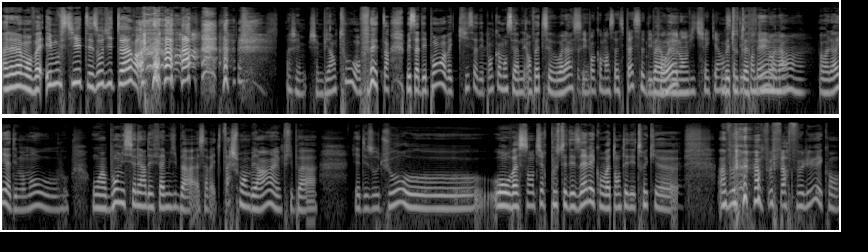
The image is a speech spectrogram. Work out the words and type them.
ah là là mais on va émoustiller tes auditeurs Ah, j'aime bien tout en fait hein. mais ça dépend avec qui ça dépend comment c'est amené en fait c'est voilà Ça dépend comment ça se passe, ça Bah dépend ouais. de l'envie de chacun, Mais ça tout à fait, du voilà. moment. euh. Voilà, il y a des moments où, où un bon missionnaire des familles, bah, ça va être vachement bien. Et puis, bah, il y a des autres jours où, où on va se sentir pousser des ailes et qu'on va tenter des trucs euh, un, peu, un peu farfelus et qu'on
